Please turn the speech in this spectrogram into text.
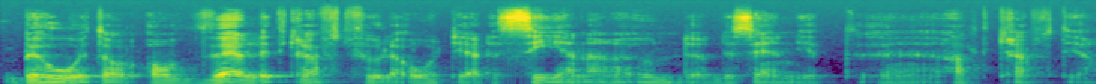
behovet av, av, väldigt kraftfulla åtgärder senare under decenniet eh, allt kraftigare.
